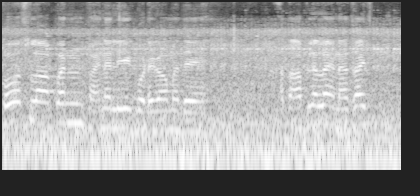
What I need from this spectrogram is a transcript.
पोहोचलो आपण फायनली गोडेगावमध्ये आता आपल्याला आहे ना जायचं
